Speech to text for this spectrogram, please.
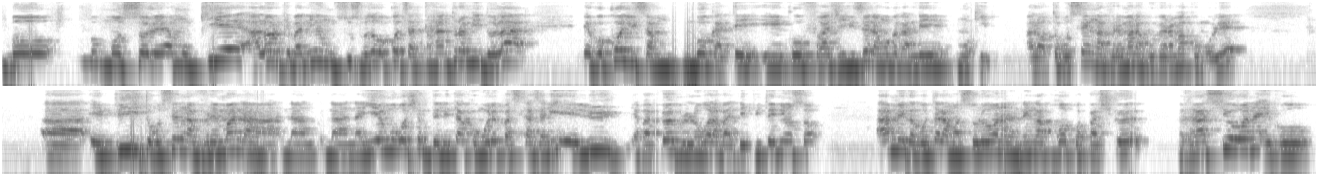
bo, bo mosolo ya mokie alors ke baninga mosusu baza kokotisa 33 000 dollars ekokolisa mboka te ekofragilize nango kaka nde mokili alors tokosenga vraiment na gouvernement congolais Uh, et puis tokosenga vraiment na, na, na, na ye moko chef de l'état congolais parce que azali élu ya bapeuple lokola badepute nyonso ameka kotala masolo wana na ndenge propre parce que ratio wana eko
